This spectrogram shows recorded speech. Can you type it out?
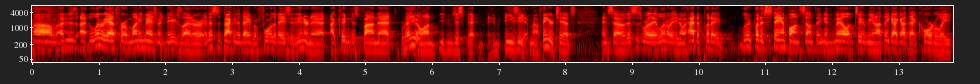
um, I just, I literally asked for a money management newsletter. And this is back in the day before the days of the internet. I couldn't just find that, right. you know, on you can just easy at my fingertips. And so this is where they literally, you know, had to put a, literally put a stamp on something and mail it to me. And I think I got that quarterly.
